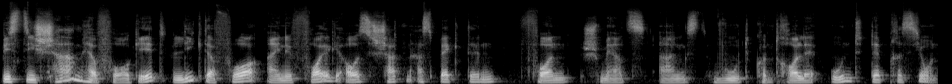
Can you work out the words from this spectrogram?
Bis die Scham hervorgeht, liegt davor eine Folge aus Schattenaspekten von Schmerz, Angst, Wut, Kontrolle und Depression.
